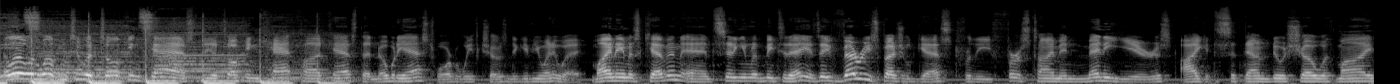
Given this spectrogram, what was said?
Hello and welcome to a Talking Cast, the A Talking Cat podcast that nobody asked for, but we've chosen to give you anyway. My name is Kevin, and sitting in with me today is a very special guest for the first time in many years. I get to sit down and do a show with my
